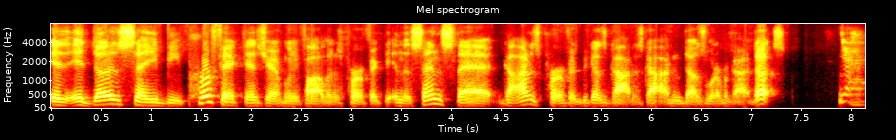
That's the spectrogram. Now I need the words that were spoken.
it, it does say be perfect as your heavenly father is perfect in the sense that God is perfect because God is God and does whatever God does. yeah,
